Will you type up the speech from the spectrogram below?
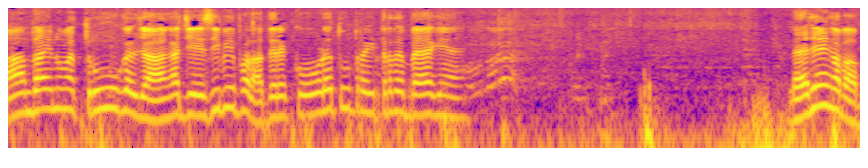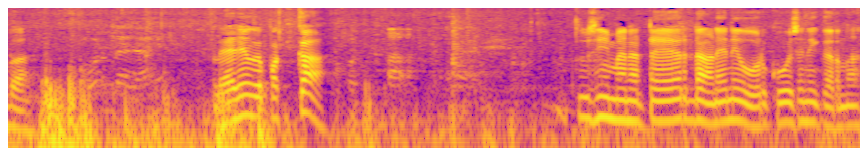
ਆਂਦਾ ਇਹਨੂੰ ਮੈਂ ਤਰੂ ਗਲ ਜਾਵਾਂਗਾ, ਜੇਸੀਬੀ ਭਲਾ ਤੇਰੇ ਕੋਲ ਹੈ, ਤੂੰ ਟਰੈਕਟਰ ਤੇ ਬਹਿ ਗਿਆ। ਲੈ ਜਾਏਗਾ ਬਾਬਾ? ਲੈ ਜਾਓਗੇ ਪੱਕਾ। ਤੁਸੀਂ ਮੈਨਾਂ ਟਾਇਰ ਡਾਣੇ ਨੇ, ਹੋਰ ਕੁਝ ਨਹੀਂ ਕਰਨਾ।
